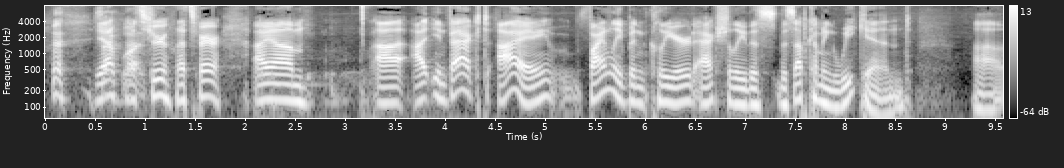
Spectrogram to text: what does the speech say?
yeah, I that's true. That's fair. I um, uh, I in fact, I finally been cleared. Actually, this this upcoming weekend, uh,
